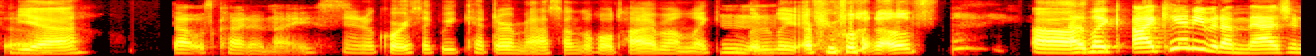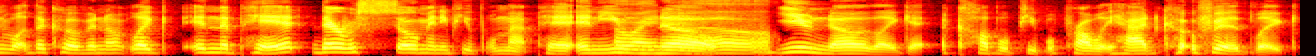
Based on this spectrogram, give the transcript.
So Yeah. that was kind of nice. And of course, like we kept our masks on the whole time on like Mm. literally everyone else. Um, like I can't even imagine what the COVID like in the pit. There was so many people in that pit, and you oh, I know, you know, like a couple people probably had COVID, like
